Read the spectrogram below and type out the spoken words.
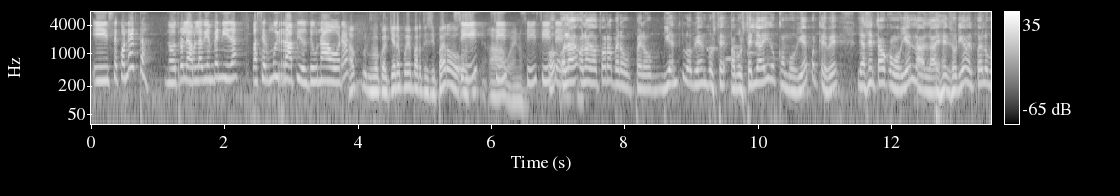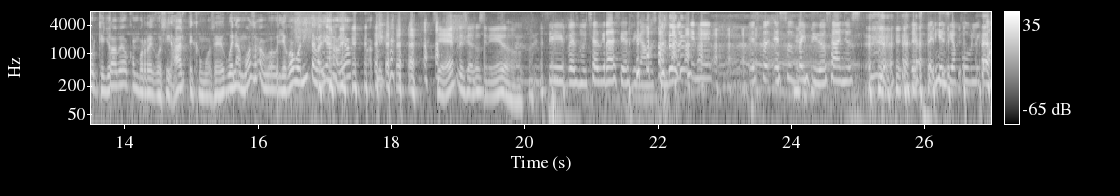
y se conecta. Nosotros le damos la bienvenida. Va a ser muy rápido, es de una hora. Ah, ¿Cualquiera puede participar? O, o sí, ah, sí, bueno. sí, sí. O- de- hola, hola doctora, pero, pero viéndolo bien, usted, a usted le ha ido como bien, porque ve, le ha sentado como bien la, la defensoría del pueblo, porque yo la veo como regocijante, como se ve buena moza, o- llegó bonita la vieja, vea. Siempre se ha sostenido. Sí, pues muchas gracias, digamos. Cuando uno tiene esto- estos 22 años de experiencia pública.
